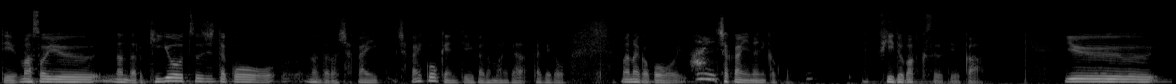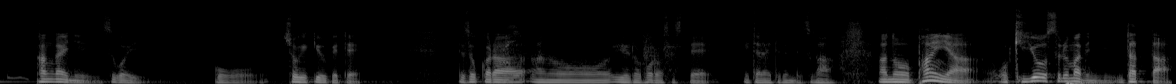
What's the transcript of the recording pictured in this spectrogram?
ていう、まあ、そういう、なんだろう、企業を通じたこう、なんだろう、社会社会貢献っていう言い方もあれだけど、まあ、なんかこう、はい。社会に何かこうフィードバックするというか、いう考えにすごいこう衝撃を受けて、でそこからあのいろいろフォローさせていただいてるんですが、あのパン屋を起業するまでに至った、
